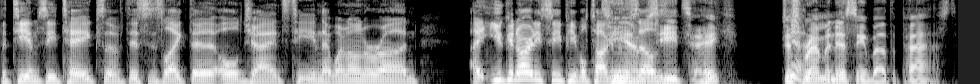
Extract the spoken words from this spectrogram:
The TMZ takes of this is like the old Giants team that went on a run. I, you can already see people talking to themselves. TMZ take, just Yeah. reminiscing about the past.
